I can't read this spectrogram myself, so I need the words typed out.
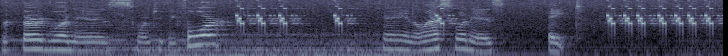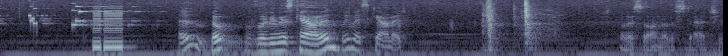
The third one is one, two, three, four. Okay, and the last one is eight. Oh, Nope. Looks like we miscounted. we miscounted. Just thought I saw another statue.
